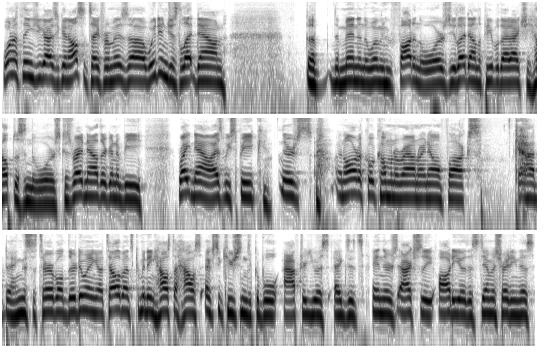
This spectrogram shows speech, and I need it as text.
One of the things you guys can also take from is uh, we didn't just let down the the men and the women who fought in the wars. You let down the people that actually helped us in the wars. Because right now they're going to be, right now as we speak, there's an article coming around right now on Fox God dang, this is terrible. They're doing uh, Taliban's committing house to house executions in Kabul after U.S. exits, and there's actually audio that's demonstrating this.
